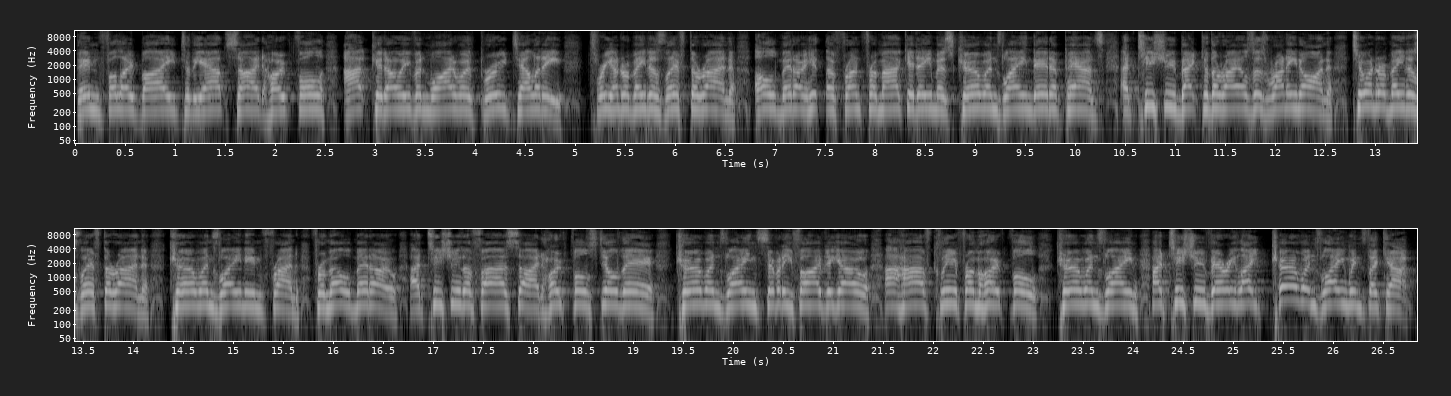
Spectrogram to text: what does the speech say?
Then followed by to the outside Hopeful. Arcadeau even wider with Brutality. 300 metres left to run. Old Meadow hit the front from Archidemus. Kerwin's Lane there to pounce. A tissue back to the rails is running on. 200 metres left to run. Kerwin's Lane in front from Old Meadow. A tissue the far side. Hopeful still there. Kerwin's Lane lane, 75 to go. A half clear from Hopeful. Kerwin's lane, a tissue very late. Kerwin's lane wins the cup.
